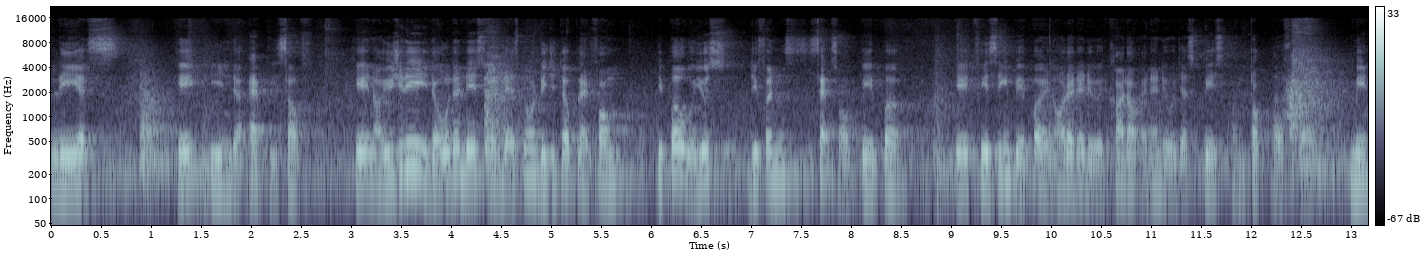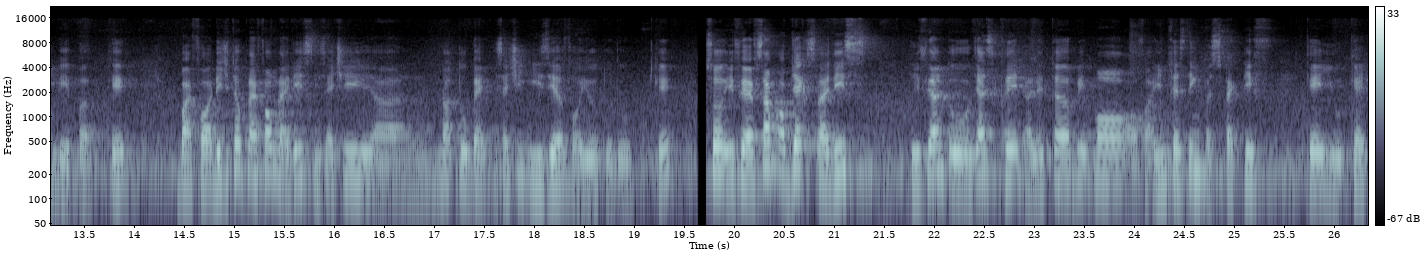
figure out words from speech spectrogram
layers, okay, in the app itself. Okay. Now usually in the olden days when there's no digital platform, people will use different sets of paper okay, facing paper and all that, they will cut out and then they will just paste on top of the main paper, okay. But for a digital platform like this, it's actually uh, not too bad. It's actually easier for you to do, okay. So if you have some objects like this, if you want to just create a little bit more of an interesting perspective, okay, you can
